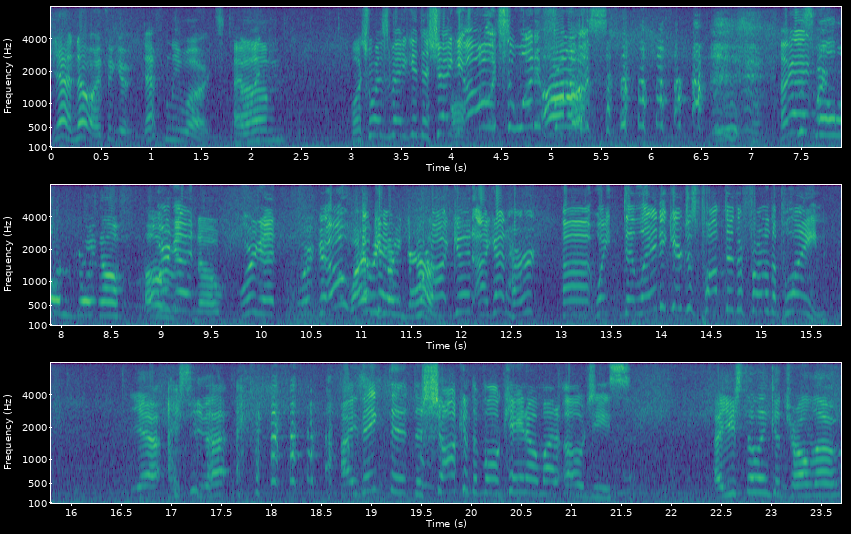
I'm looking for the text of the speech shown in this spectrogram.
Yeah, no, I think it definitely worked. What? um, Which one's making the shaking? Oh. Oh, it's the one in front Oh! of us. okay, the small one's going off. Oh, we're good. no. We're good. We're good. Oh, Why are we going down? We're not good. I got hurt. Uh, wait, the landing gear just popped in the front of the plane. Yeah, I see that. I think that the shock of the volcano might. Oh, jeez. Are you still in control though?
